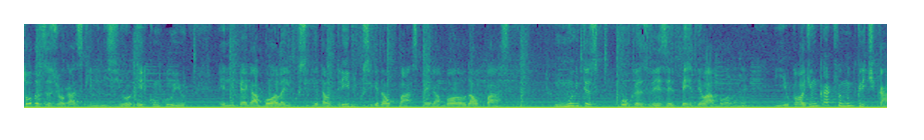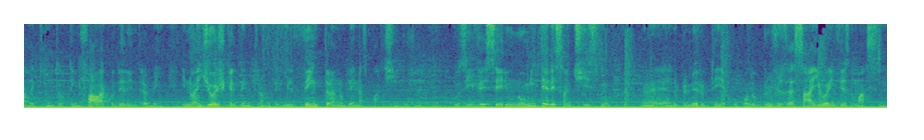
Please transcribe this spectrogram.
todas as jogadas que ele iniciou, ele concluiu. Ele pega a bola, ele conseguia dar o drible, conseguia dar o passe, pega a bola ou dar o passe. Muitas poucas vezes ele perdeu a bola, né? E o Claudinho é um cara que foi muito criticado aqui, então tem que falar quando ele entra bem. E não é de hoje que ele está entrando bem, ele vem entrando bem nas partidas, né? Inclusive seria um nome interessantíssimo é, no primeiro tempo quando o Bruno José saiu ao invés do Massinho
